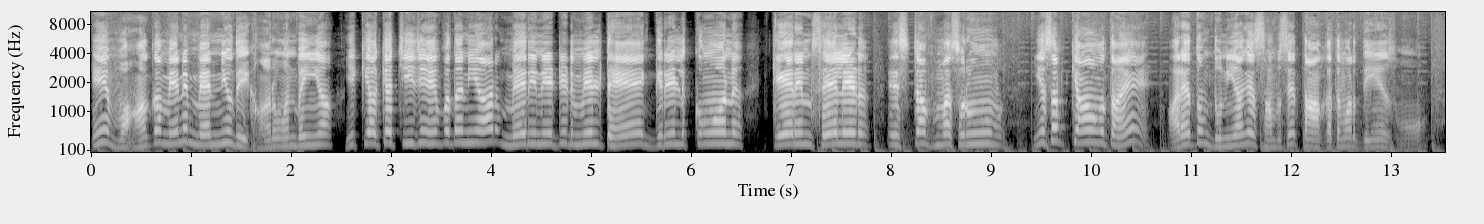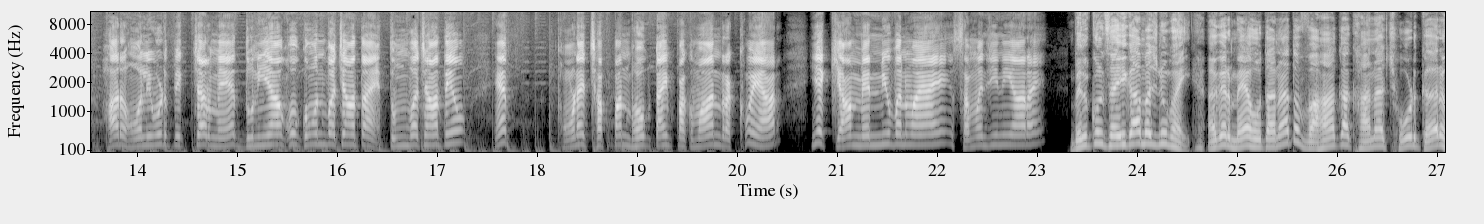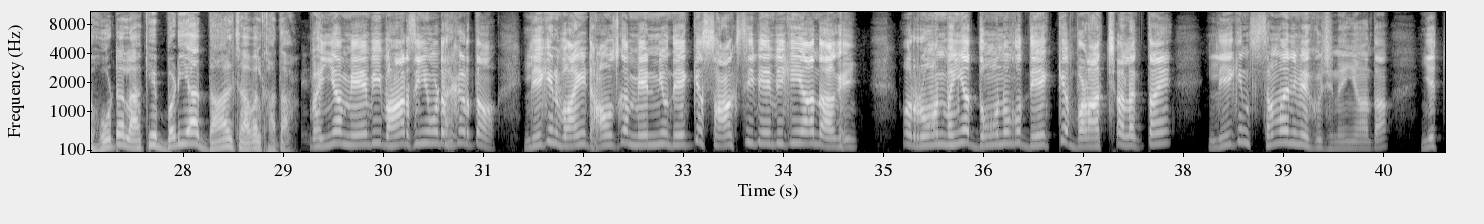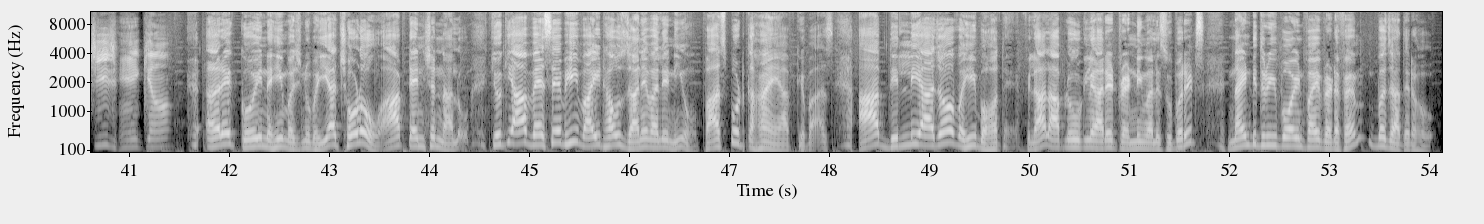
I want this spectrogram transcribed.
ए वहाँ का मैंने मेन्यू देखा रोहन भैया। ये क्या क्या चीज़ें हैं पता नहीं यार। मैरिनेटेड मिल्ट है grilled corn carrot salad stuff mushroom ये सब क्या होता है? अरे तुम दुनिया के सबसे ताकतवर देश हो। हर हॉलीवुड पिक्चर में दुनिया को कौन बचाता है? तुम बचाते हो? ए, थोड़े छप्पन भोग टाइप पकवान रखो यार। ये क्या मेन्यू बनवाया है? समझ ही नहीं आ रहा है। बिल्कुल सही कहा मजनू भाई। अगर मैं होता ना तो वहाँ का खाना छोड़कर होटल आके बढ़िया दाल चावल खाता। भैया, मैं भी बाहर से ही ऑर्डर करता हूँ। लेकिन व्हाइट हाउस का मेन्यू देख के साक्षी बेबी की याद आ गई। और रोहन भैया, दोनों को देख के बड़ा अच्छा लगता है। लेकिन समझ में कुछ नहीं आता, ये चीज़ है क्या? अरे कोई नहीं मजनू भैया, छोड़ो, आप टेंशन ना लो, क्योंकि आप वैसे भी व्हाइट हाउस जाने वाले नहीं हो। पासपोर्ट कहाँ है आपके पास? आप दिल्ली आ जाओ, वही बहुत है। फ़िलहाल आप लोगों के लिए आ रहे ट्रेंडिंग वाले सुपर हिट्स 93.5 रेड एफएम बजाते रहो।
